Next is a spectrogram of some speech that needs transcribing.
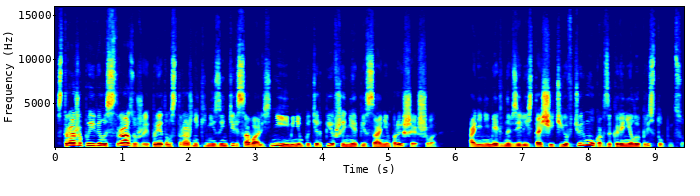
Стража появилась сразу же, и при этом стражники не заинтересовались ни именем потерпевшей, ни описанием происшедшего – они немедленно взялись тащить ее в тюрьму, как закоренелую преступницу.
